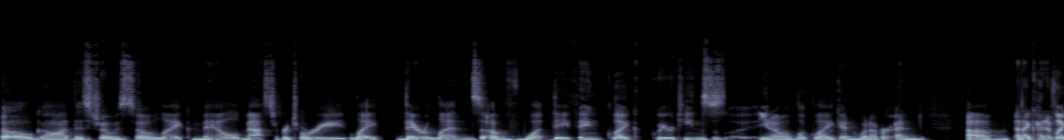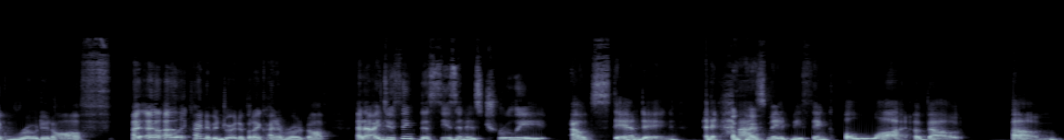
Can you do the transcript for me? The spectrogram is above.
oh God, this show is so like male masturbatory, like their lens of what they think like queer teens, you know, look like and whatever. And um and I kind of like wrote it off. I, I, I like kind of enjoyed it, but I kind of wrote it off. And I do think this season is truly outstanding. And it has made me think a lot about um,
